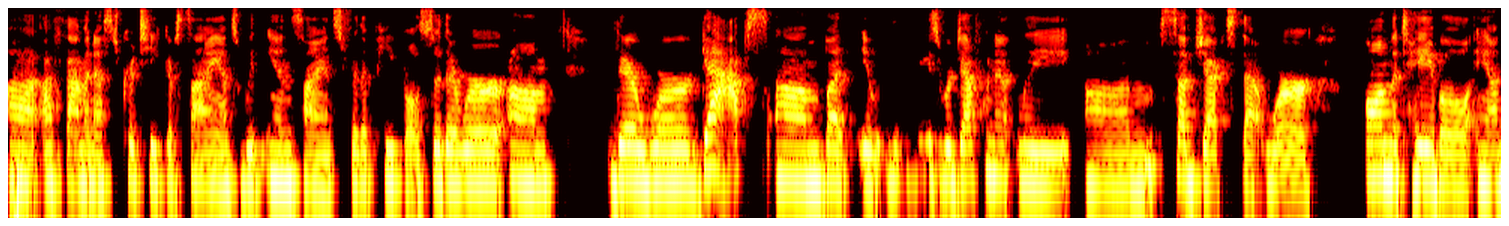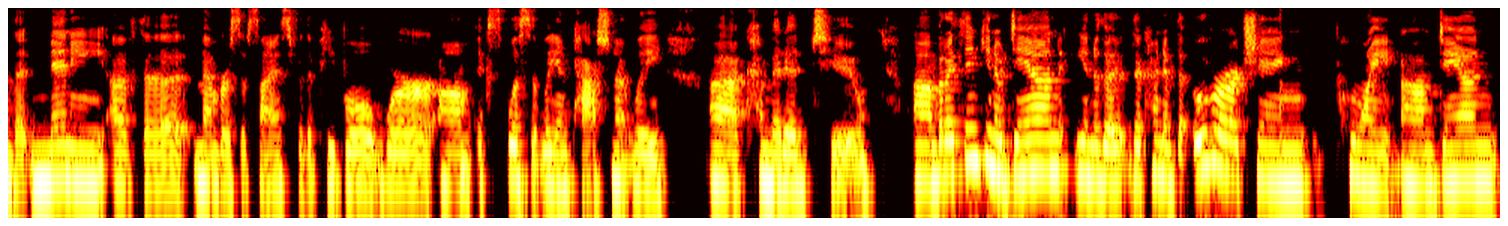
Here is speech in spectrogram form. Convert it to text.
uh, a feminist critique of science within Science for the People. So there were um, there were gaps, um, but it, these were definitely um, subjects that were on the table and that many of the members of Science for the People were um, explicitly and passionately uh, committed to. Um, but I think, you know, Dan, you know, the, the kind of the overarching point, um, Dan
